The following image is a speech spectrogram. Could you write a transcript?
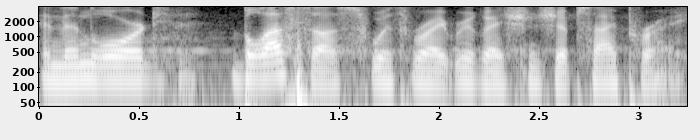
And then, Lord, bless us with right relationships, I pray.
